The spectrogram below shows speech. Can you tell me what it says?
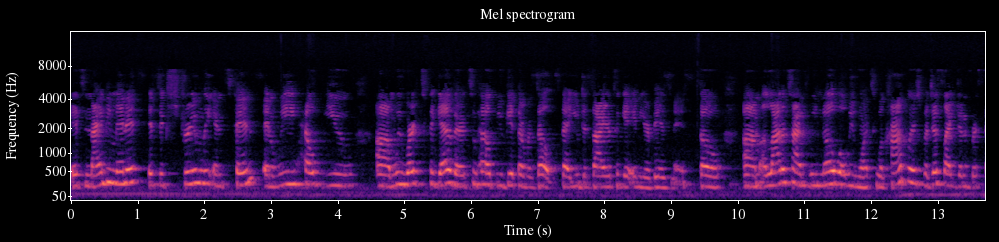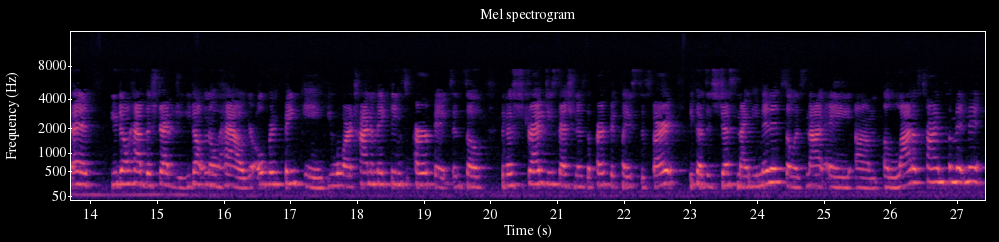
It's 90 minutes, it's extremely intense, and we help you. Um, we work together to help you get the results that you desire to get in your business. So, um, a lot of times we know what we want to accomplish, but just like Jennifer said, you don't have the strategy, you don't know how, you're overthinking, you are trying to make things perfect. And so, the strategy session is the perfect place to start because it's just 90 minutes, so it's not a um, a lot of time commitment,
